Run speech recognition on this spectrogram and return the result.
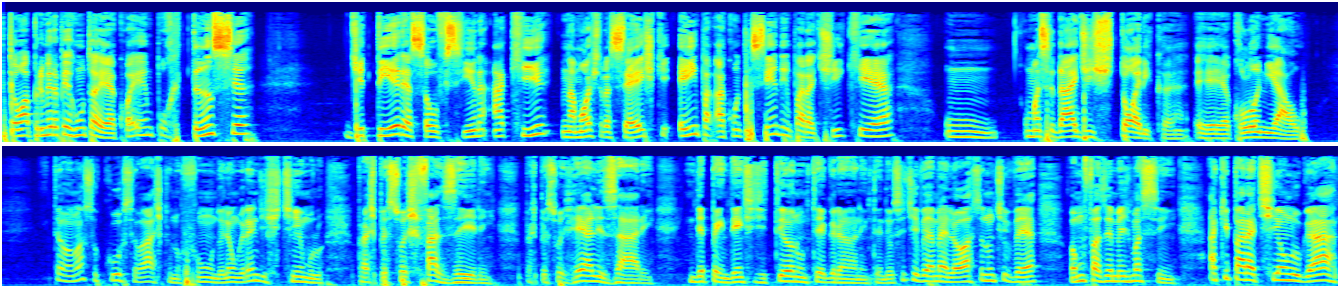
Então a primeira pergunta é: qual é a importância de ter essa oficina aqui na Mostra Sesc, em, acontecendo em Paraty, que é um, uma cidade histórica, é, colonial. Então, o nosso curso, eu acho que no fundo, ele é um grande estímulo para as pessoas fazerem, para as pessoas realizarem, independente de ter ou não ter grana, entendeu? Se tiver melhor, se não tiver, vamos fazer mesmo assim. Aqui Paraty é um lugar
